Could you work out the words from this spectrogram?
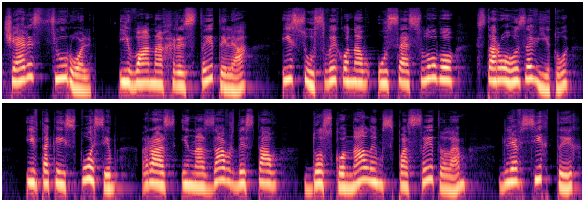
через цю роль Івана Хрестителя Ісус виконав усе Слово Старого Завіту і в такий спосіб раз і назавжди став досконалим Спасителем для всіх тих,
